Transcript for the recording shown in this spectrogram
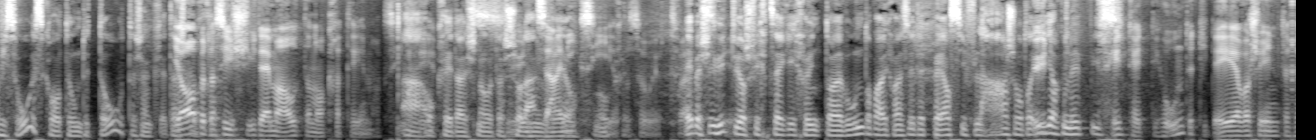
Ah, wieso? Es geht um den Tod. Das ist, das ja, aber das ist in dem Alter noch kein Thema. Gewesen. Ah, okay, das ist noch, das ist schon lange her. Okay. Oder so, Eben, heute würdest du vielleicht sagen, ich könnte da wunderbar, ich weiss nicht, eine Persiflage oder heute, irgendetwas. Heute hätte ich hundert Ideen wahrscheinlich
